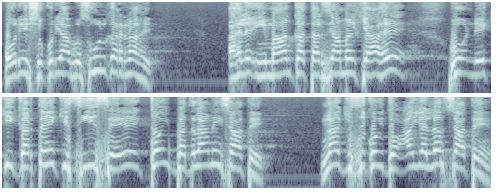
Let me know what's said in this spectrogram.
اور یہ شکریہ وصول کرنا ہے۔ اہل ایمان کا طرز عمل کیا ہے؟ وہ نیکی کرتے ہیں، کسی سے کوئی بدلہ نہیں چاہتے، نہ کسی کوئی دعا یا لفظ چاہتے ہیں۔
